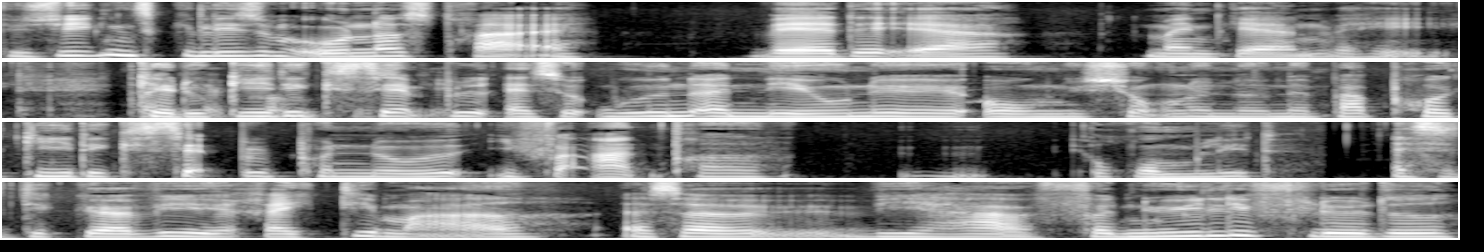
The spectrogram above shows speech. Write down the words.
fysikken skal ligesom understrege, hvad det er, man gerne vil have. Kan du give et eksempel, altså uden at nævne organisationen noget, men bare prøv at give et eksempel på noget, I forandret rumligt? Altså det gør vi rigtig meget. Altså vi har for nylig flyttet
